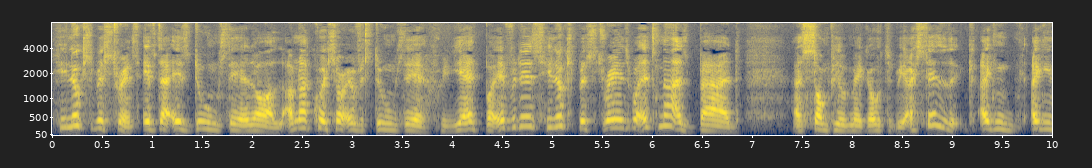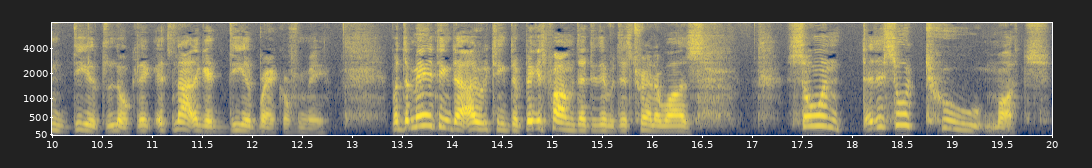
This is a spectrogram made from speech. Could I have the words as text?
He looks a bit strange, if that is Doomsday at all. I'm not quite sure if it's Doomsday yet, but if it is, he looks a bit strange, but it's not as bad as some people make out to be. I still I can I can deal with look. Like it's not like a deal breaker for me. But the main thing that I would think the biggest problem that they did with this trailer was someone they saw too much.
